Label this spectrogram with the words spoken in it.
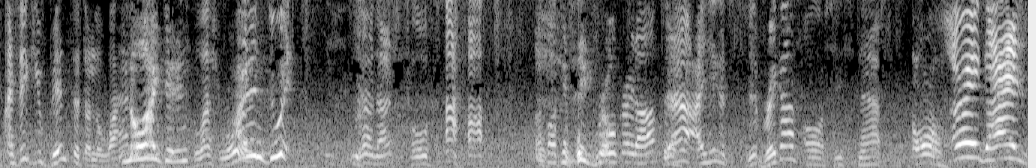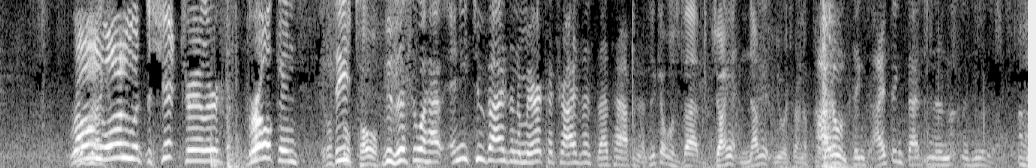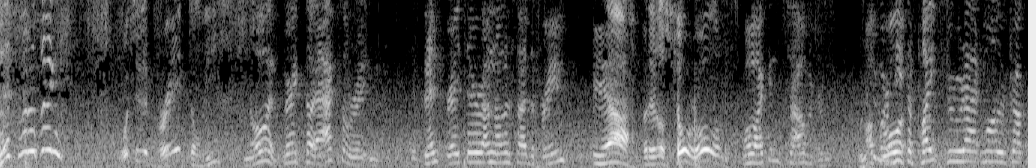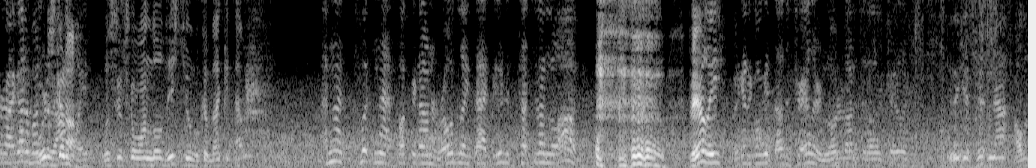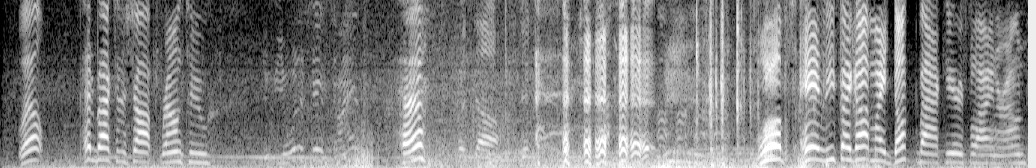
I think you bent it on the last. No, I didn't. The last roll. I didn't do it. Yeah, that's toast. the fucking thing broke right off. there. Yeah, I think it's. Did it break off? Oh, she snapped. Oh. All right, guys. Round one with the shit trailer broken. It'll See, dude, this is what hap- Any two guys in America tries this, that's happening. I think it was that giant nugget you were trying to put. I don't think. I think that nothing to do with it. Uh-huh. This little thing? What did it break? The leaf? No, it broke the axle right. in- It bent right there on the other side of the frame. Yeah, but it'll still roll them. Well, I can salvage them. We I'll put a piece it. of pipe through that mother trucker. I got a bunch of We're of just gonna. pipe. Let's just go unload these two. We'll come back at that one. I'm not putting that fucker down the road like that, dude. It's touching on the log. Barely. We gotta go get the other trailer and load it onto the other trailer. You think it's hitting that? I'll- Well, head back to the shop, round two. You, you would have saved time, Huh? but uh. Whoops! Hey, at least I got my duck back here flying around.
